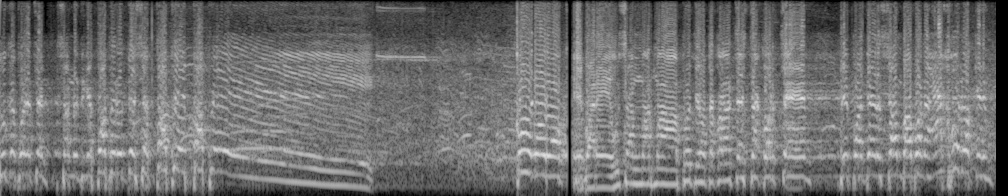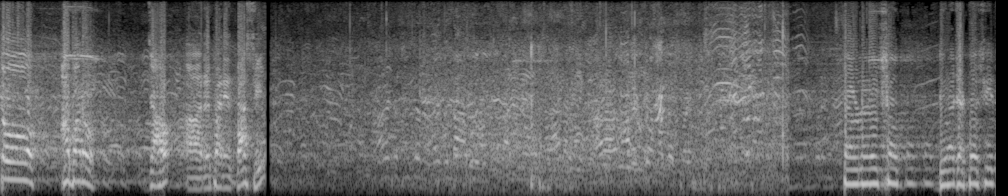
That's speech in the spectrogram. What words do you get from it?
ঢুকে পড়েছেন। সামনের দিকে পাপের উদ্দেশ্যে পাপে পাপে। এবারে উসাং মার্মা প্রতিহত করার চেষ্টা করছেন। বিপদের সম্ভাবনা এখনও কিন্তু আবারও। যা হোক রেফারির বাসি উৎসব দুই হাজার পঁচিশ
